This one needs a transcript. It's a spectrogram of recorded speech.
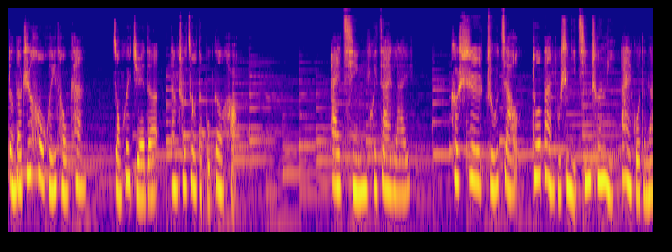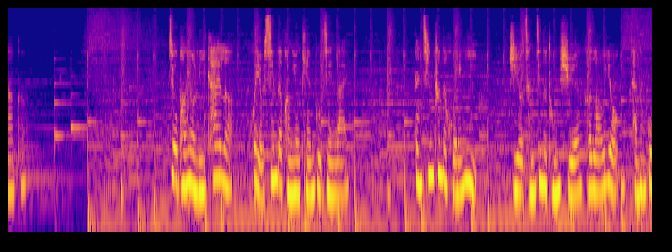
等到之后回头看，总会觉得当初做的不够好。爱情会再来，可是主角多半不是你青春里爱过的那个。旧朋友离开了。会有新的朋友填补进来，但青春的回忆，只有曾经的同学和老友才能共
